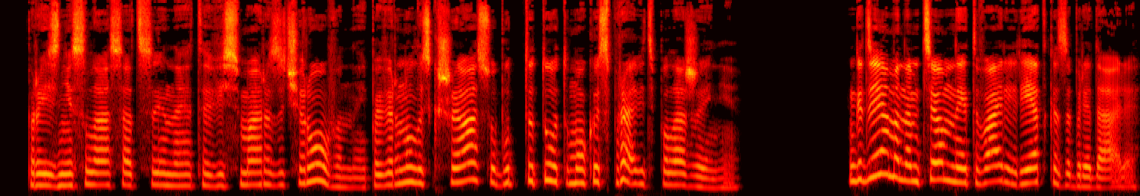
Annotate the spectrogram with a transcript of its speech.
— произнесла Сацина это весьма разочарованно и повернулась к Шиасу, будто тот мог исправить положение. «К демонам темные твари редко забредали»,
